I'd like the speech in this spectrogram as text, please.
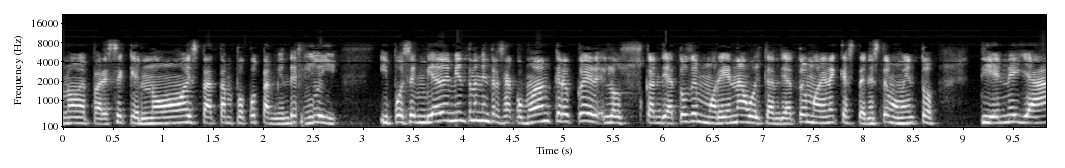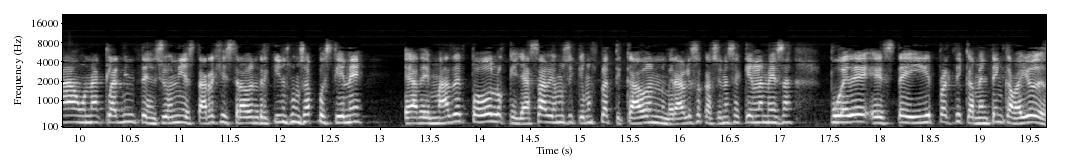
No, me parece que no está tampoco también definido y, y pues en vía de mientras, mientras se acomodan, creo que los candidatos de Morena o el candidato de Morena que hasta en este momento tiene ya una clara intención y está registrado Enrique Insunza, pues tiene, además de todo lo que ya sabemos y que hemos platicado en innumerables ocasiones aquí en la mesa, puede este ir prácticamente en caballo de,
